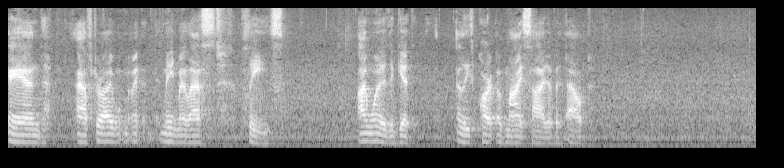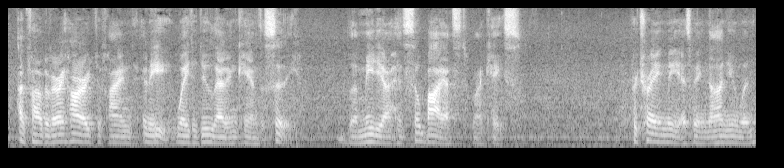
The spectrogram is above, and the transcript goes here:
And after I made my last pleas, I wanted to get at least part of my side of it out. I've found it very hard to find any way to do that in Kansas City. The media has so biased my case, portraying me as being non-human,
